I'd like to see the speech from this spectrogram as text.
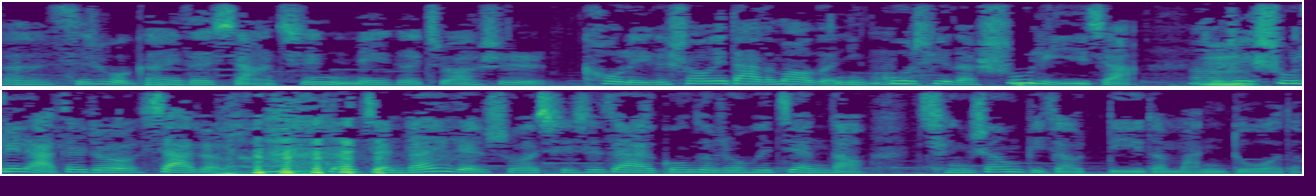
嗯，其实我刚也在想，其实你那个主要是扣了一个稍微大的帽子，你过去的梳理一下，就这“梳理”俩字就下着了。那简单一点说，其实，在工作中会见到情商比较低的蛮多的。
